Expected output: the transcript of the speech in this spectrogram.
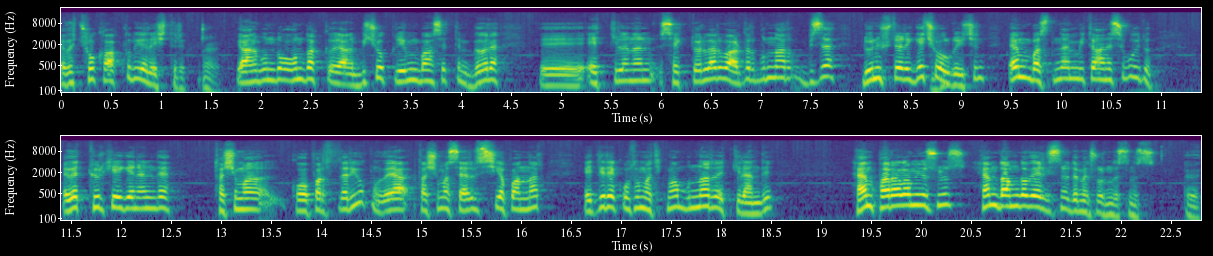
Evet çok haklı bir eleştiri. Evet. Yani bunda 10 dakika yani birçok demin bahsettim böyle e, etkilenen sektörler vardır. Bunlar bize dönüşleri geç olduğu için en basitinden bir tanesi buydu. Evet Türkiye genelinde taşıma kooperatifleri yok mu veya taşıma servis yapanlar e, direkt otomatikman bunlar da etkilendi. Hem para alamıyorsunuz hem damga vergisini ödemek zorundasınız. Evet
